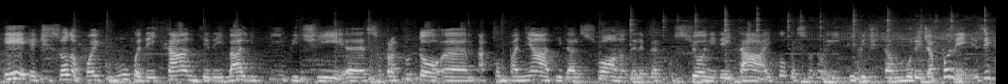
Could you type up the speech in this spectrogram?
e, e, ci sono poi comunque dei canti e dei balli tipici, eh, soprattutto eh, accompagnati dal suono delle percussioni dei taiko, che sono i tipici tamburi giapponesi.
